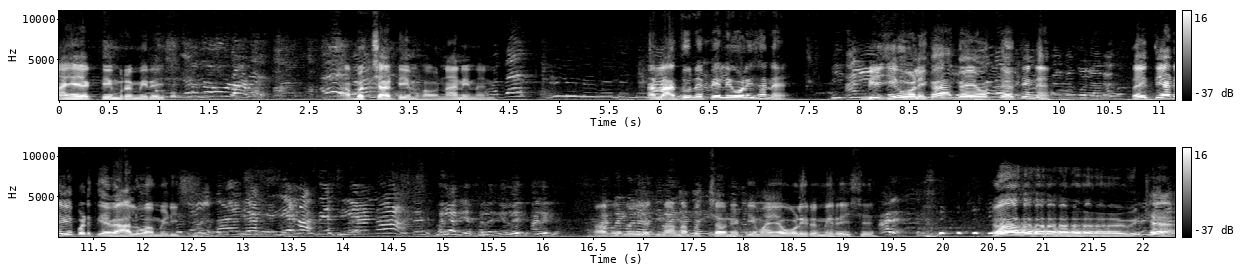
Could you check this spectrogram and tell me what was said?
અહીંયા એક ટીમ રમી રહી છે. આ બચ્ચા ટીમ હો, નાની નાની. આ લાધુ ને પેલી હોળી છે ને? બીજી હોળી કા? ગઈ વખતે હતી ને? તો એ તેડવી પડતી હવે હાલવા મળી છે હાલો જો એક નાના બચ્ચાઓની ટીમ અહીંયા હોળી રમી રહી છે. ઉઠ્યા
